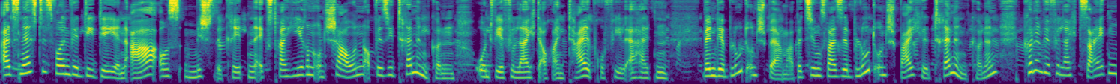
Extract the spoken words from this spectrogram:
Als nächstes wollen wir die DNA aus Mischsekreten extrahieren und schauen, ob wir sie trennen können und wir vielleicht auch ein Teilprofil erhalten. Wenn wir Blut und Sperma bzw. Blut und Speichel trennen können, können wir vielleicht zeigen,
